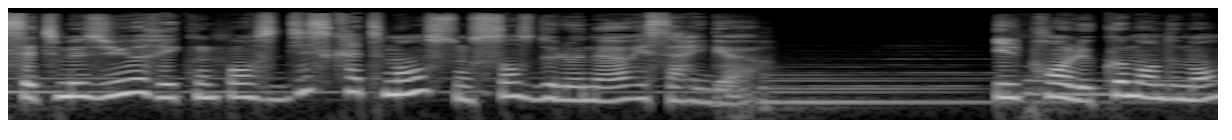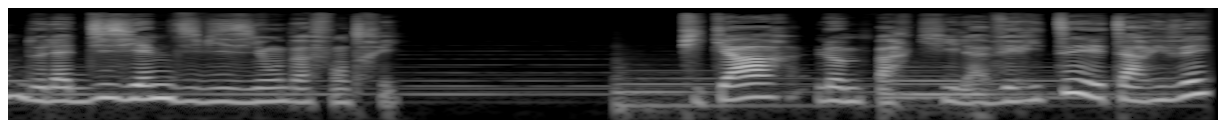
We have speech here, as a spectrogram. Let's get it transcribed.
Cette mesure récompense discrètement son sens de l'honneur et sa rigueur. Il prend le commandement de la dixième division d'infanterie. Picard, l'homme par qui la vérité est arrivée,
